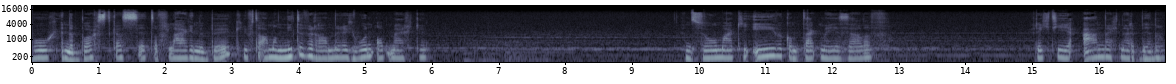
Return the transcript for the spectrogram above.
hoog in de borstkas zit of laag in de buik. Je hoeft dat allemaal niet te veranderen, gewoon opmerken. En zo maak je even contact met jezelf. Richt je je aandacht naar binnen.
